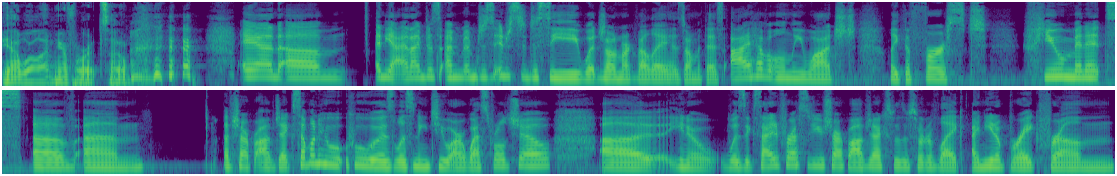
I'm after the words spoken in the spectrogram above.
yeah, well, I'm here for it. So, and, um, and yeah, and I'm just I'm I'm just interested to see what Jean-Marc Vallée has done with this. I have only watched like the first few minutes of um of sharp objects. Someone who who was listening to our Westworld show, uh, you know, was excited for us to do sharp objects. Was sort of like, I need a break from,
